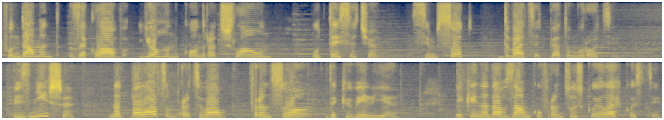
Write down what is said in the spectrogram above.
Фундамент заклав Йоган Конрад Шлаун у 1725 році. Пізніше над палацом працював Франсуа де Кювільє, який надав замку французької легкості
